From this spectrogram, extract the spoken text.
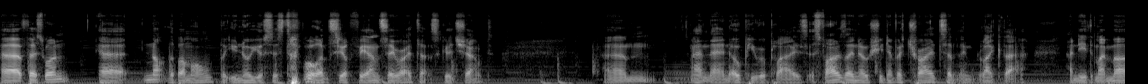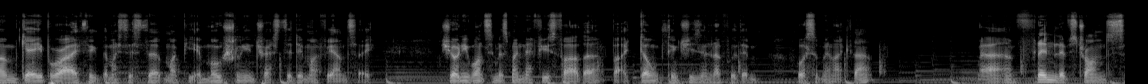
Uh, first one, uh, not the bumhole, but you know your sister wants your fiance, right? That's a good shout. Um, and then OP replies, As far as I know, she never tried something like that. And neither my mum, Gabe, or I think that my sister might be emotionally interested in my fiance. She only wants him as my nephew's father, but I don't think she's in love with him, or something like that. Uh, and Flynn lives trans,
